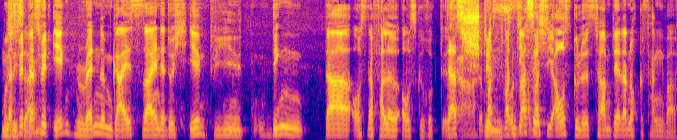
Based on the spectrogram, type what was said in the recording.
Muss das ich wird, sagen. Das wird irgendein random Geist sein, der durch irgendwie Dinge da aus einer Falle ausgerückt ist. Das ja. stimmt. Was, was, und die, was, was die ausgelöst haben, der dann noch gefangen war.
